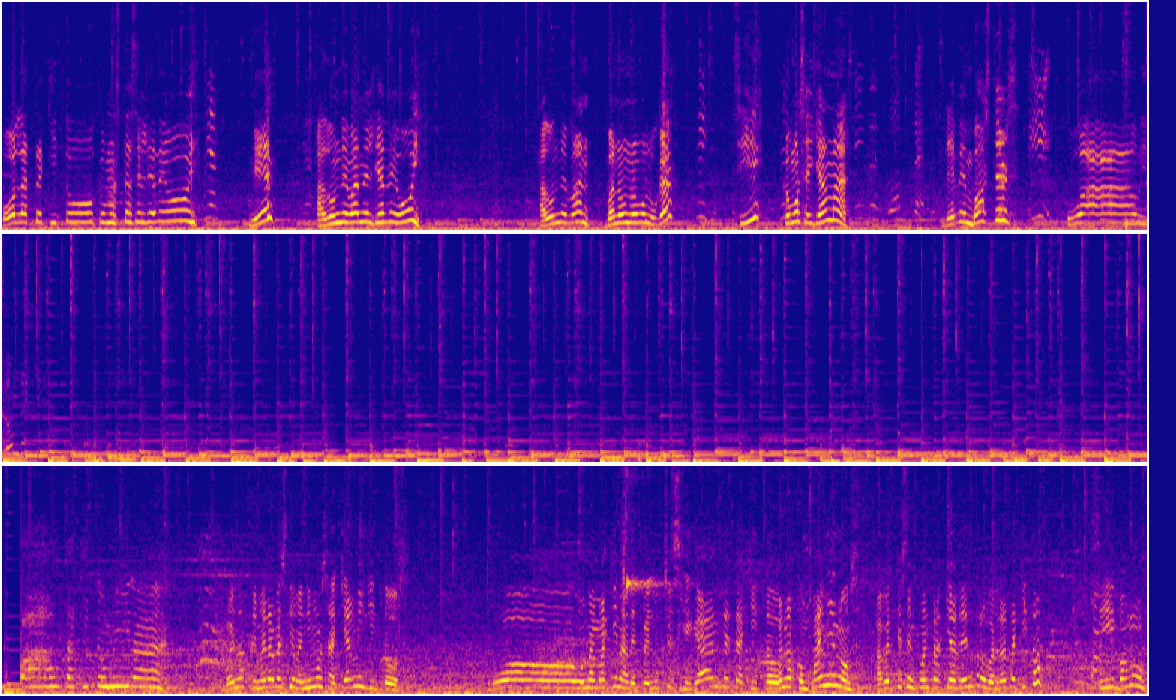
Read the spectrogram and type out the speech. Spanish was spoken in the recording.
Hola Taquito, ¿cómo estás el día de hoy? Bien. ¿Bien? Bien. ¿A dónde van el día de hoy? ¿A dónde van? ¿Van a un nuevo lugar? Sí. ¿Sí? ¿Cómo se llama? Deben Buster. ¿Devon Busters? Sí. ¡Wow! ¿Y dónde? Mira! Es la primera vez que venimos aquí, amiguitos. ¡Wow! Una máquina de peluches gigante, Taquito. Bueno, acompáñenos a ver qué se encuentra aquí adentro, ¿verdad, Taquito? Sí, vamos.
